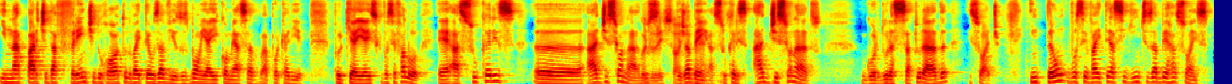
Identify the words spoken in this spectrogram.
e na parte da frente do rótulo vai ter os avisos. Bom, e aí começa a porcaria. Porque aí é isso que você falou: é açúcares uh, adicionados. Sódio, Veja bem, né? açúcares adicionados. Gordura saturada e sódio. Então você vai ter as seguintes aberrações.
